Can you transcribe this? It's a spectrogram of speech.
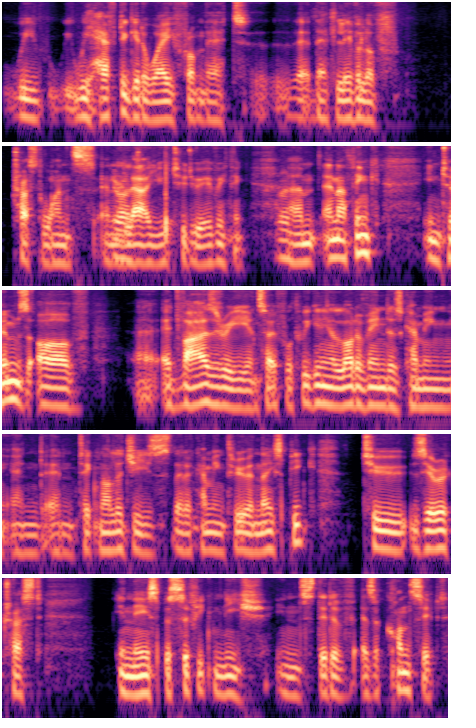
we we have to get away from that that, that level of trust once and right. allow you to do everything. Right. Um, and I think in terms of uh, advisory and so forth, we're getting a lot of vendors coming and and technologies that are coming through, and they speak to zero trust in their specific niche instead of as a concept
